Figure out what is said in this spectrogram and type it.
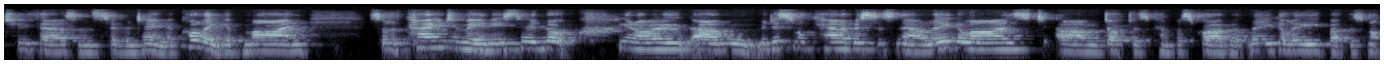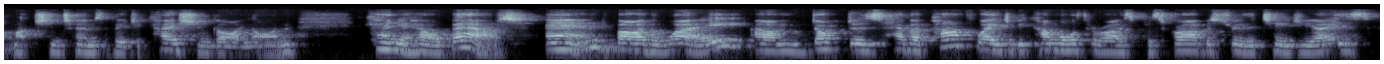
2017, a colleague of mine sort of came to me and he said, Look, you know, um, medicinal cannabis is now legalized. Um, doctors can prescribe it legally, but there's not much in terms of education going on. Can you help out? And by the way, um, doctors have a pathway to become authorised prescribers through the TGA's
